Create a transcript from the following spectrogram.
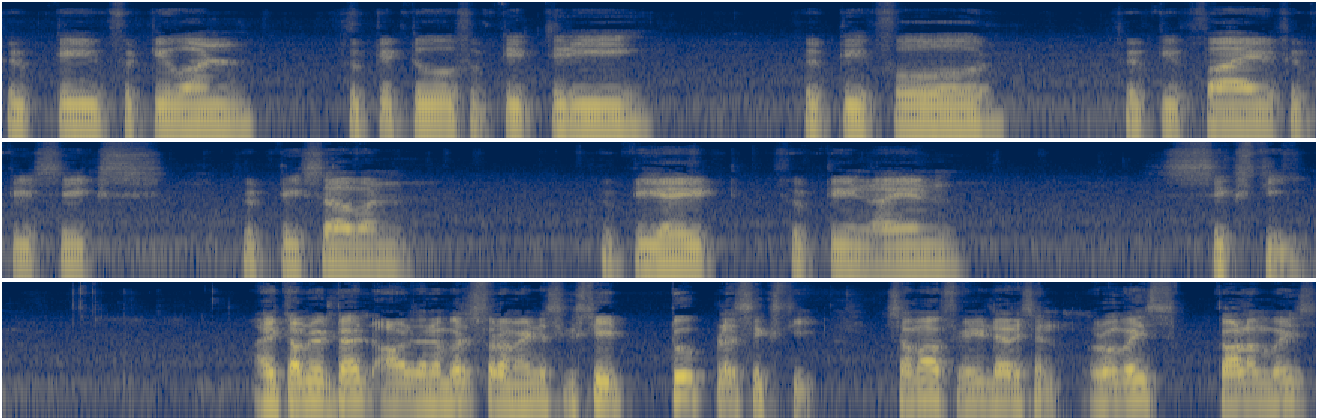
50 51 52 53 54 55 56 57 58 59 60 I completed all the numbers from minus 60 to plus 60 sum of any direction. Row wise column wise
